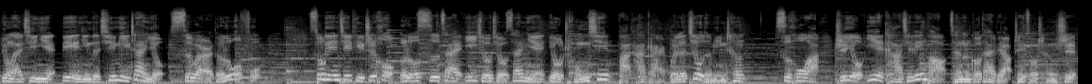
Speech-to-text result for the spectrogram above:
用来纪念列宁的亲密战友斯维尔德洛夫。苏联解体之后，俄罗斯在一九九三年又重新把它改回了旧的名称。似乎啊，只有叶卡捷琳堡才能够代表这座城市，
